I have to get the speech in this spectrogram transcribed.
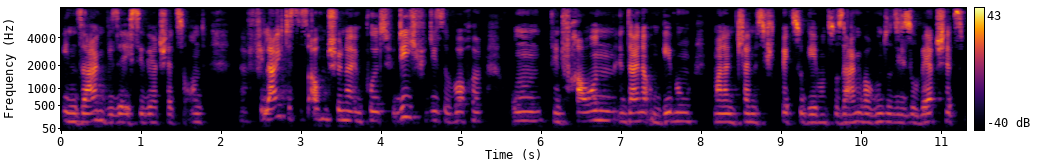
ihnen sagen, wie sehr ich sie wertschätze. Und Äh, vielleicht ist es auch ein schöner Impuls für dich, für diese Woche, um den Frauen in deiner Umgebung mal ein kleines Feedback zu geben und zu sagen, warum du sie so wertschätzt,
